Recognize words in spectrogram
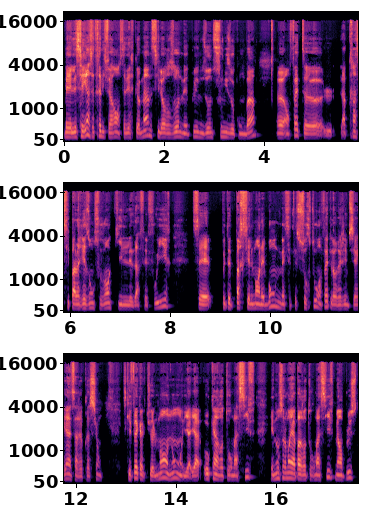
Mais les Syriens, c'est très différent, c'est-à-dire que même si leur zone n'est plus une zone soumise au combat, euh, en fait, la principale raison souvent qui les a fait fuir, c'est peut-être partiellement les bombes, mais c'était surtout en fait le régime syrien et sa répression. Ce qui fait qu'actuellement, non, il n'y a, aucun retour massif. Et non seulement il n'y a pas de retour massif, mais en plus,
